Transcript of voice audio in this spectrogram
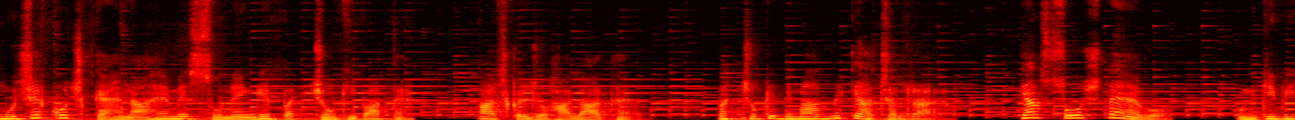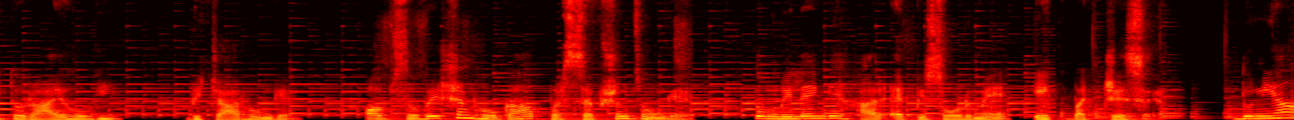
मुझे कुछ कहना है, में सुनेंगे बच्चों की बातें। आजकल जो हालात हैं, बच्चों के दिमाग में क्या चल रहा है? क्या सोचते हैं वो? उनकी भी तो राय होगी, विचार होंगे ऑब्जर्वेशन होगा परसेप्शन होंगे। तो मिलेंगे हर एपिसोड में एक बच्चे से। दुनिया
